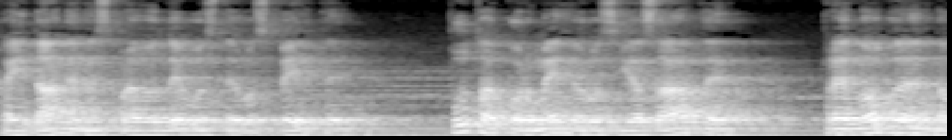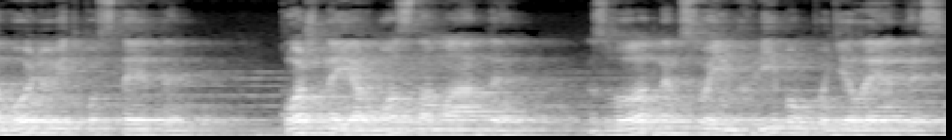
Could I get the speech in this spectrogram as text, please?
кайдани несправедливості розбити, пута кормиги розв'язати, преноблених на волю відпустити, кожне ярмо зламати, з голодним своїм хлібом поділитись,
